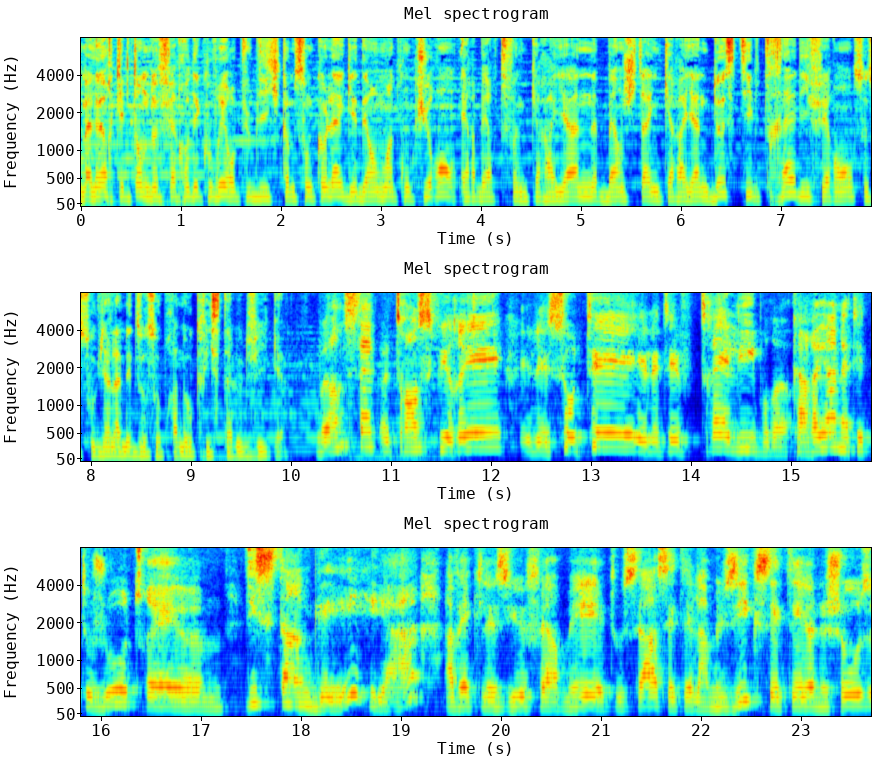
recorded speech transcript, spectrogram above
Malheur qu'il tente de faire redécouvrir au public, comme son collègue et néanmoins concurrent Herbert von Karajan, Bernstein-Karajan, deux styles très différents, se souvient la mezzo-soprano Christa Ludwig. Bernstein transpirait, il sauté, il était très libre. Karajan était toujours très euh, distingué, avec les yeux fermés et tout ça. C'était la musique, c'était une chose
